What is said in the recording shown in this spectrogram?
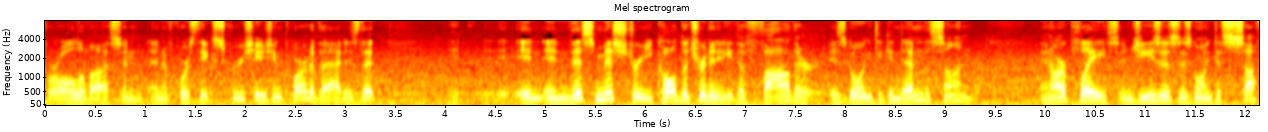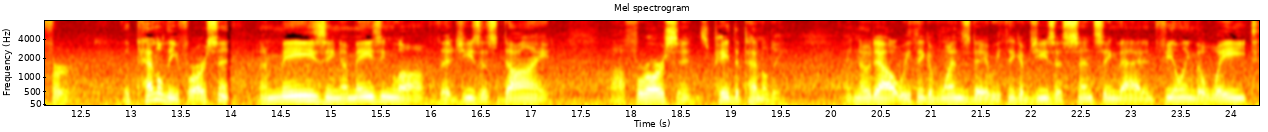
for all of us. And, and of course, the excruciating part of that is that in, in this mystery called the Trinity, the Father is going to condemn the Son in our place, and Jesus is going to suffer the penalty for our sin. An amazing, amazing love that Jesus died uh, for our sins, paid the penalty. And no doubt we think of Wednesday, we think of Jesus sensing that and feeling the weight,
